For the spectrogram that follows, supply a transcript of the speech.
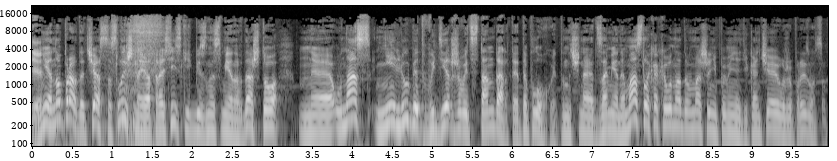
моменте. Не, ну правда, часто слышно и от российских бизнесменов, да, что э, у нас не любят выдерживать стандарты. Это плохо. Это начиная от замены масла, как его надо в машине поменять, и кончая уже производством.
